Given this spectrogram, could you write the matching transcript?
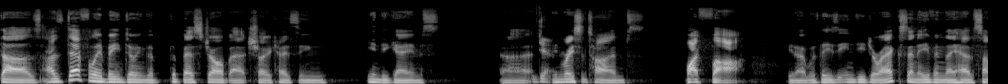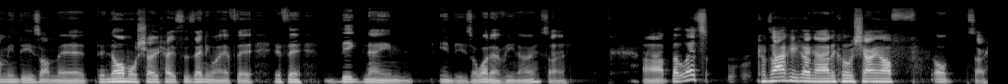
does has definitely been doing the, the best job at showcasing indie games uh, Yeah. in recent times by far. You know, with these indie directs, and even they have some indies on their their normal showcases anyway. If they're if they're big name indies or whatever, you know. So, uh, but let's Kotaku got an article showing off. Oh, sorry,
